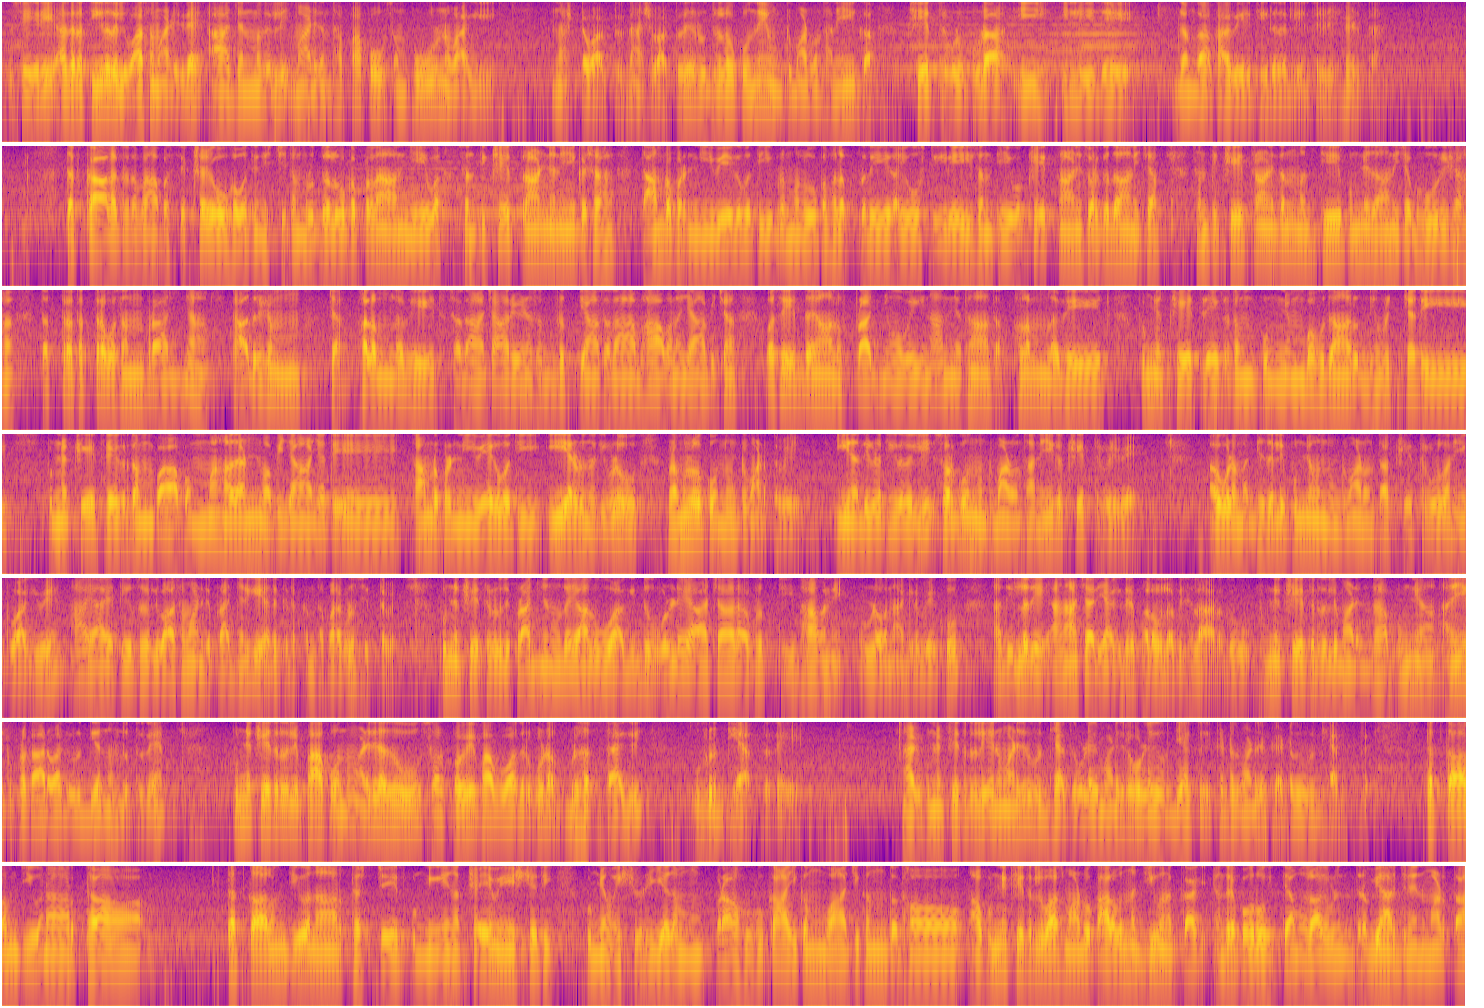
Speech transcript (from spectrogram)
ಸೇರಿ ಅದರ ತೀರದಲ್ಲಿ ವಾಸ ಮಾಡಿದರೆ ಆ ಜನ್ಮದಲ್ಲಿ ಮಾಡಿದಂತಹ ಪಾಪವು ಸಂಪೂರ್ಣವಾಗಿ ನಷ್ಟವಾಗ್ತದೆ ನಾಶವಾಗ್ತದೆ. ರುದ್ರಲೋಕವನ್ನೇ ಉಂಟು ಮಾಡುವಂಥ ಅನೇಕ ಕ್ಷೇತ್ರಗಳು ಕೂಡ ಈ ಇಲ್ಲಿ ಇದೆ ಗಂಗಾ, ಕಾವೇರಿ ತೀರದಲ್ಲಿ ಅಂತೇಳಿ ಹೇಳ್ತಾರೆ. ತತ್ಕಾಲಕೃತಪಾಪಸ್ಯ ಕ್ಷಯೋ ಭವತಿ ನಿಶ್ಚಿತಂ ರುದ್ರಲೋಕಪ್ರದಾನ್ಯೇವ ಸಂತಿ ಕ್ಷೇತ್ರಾಣ್ಯನೇಕಶಃ ತಾಮ್ರಪರ್ಣಿ ವೇಗವತಿ ಬ್ರಹ್ಮಲೋಕಫಲಪ್ರದೇ ತಯೋಸ್ತೀರೇ ಹಿ ಸಂತ್ಯೇವ ಕ್ಷೇತ್ರಾಣಿ ಸ್ವರ್ಗದಾನಿ ಚ ಸಂತಿ ಕ್ಷೇತ್ರಾಣಿ ತನ್ಮಧ್ಯೆ ಪುಣ್ಯದಾನಿ ಚ ಭೂರಿಶಃ ತತ್ರ ತತ್ರ ವಸನ್ ಪ್ರಾಜ್ಞಃ ತಾದೃಶಂ ಚ ಫಲಂ ಲಭೇತ್ ಸದಾಚಾರೇಣ ಸದ್ವೃತ್ತ್ಯಾ ಸದಾ ಭಾವನಯಾಪಿ ಚ ವಸೇದ್ದಯಾಲುಃ ಪ್ರಾಜ್ಞೋ ವೈ ನಾನ್ಯಥಾ ತತ್ಫಲಂ ಲಭೇತ್ ಪುಣ್ಯಕ್ಷೇತ್ರೇ ಕೃತಂ ಪುಣ್ಯಂ ಬಹುಧಾ ವೃದ್ಧಿಮೃಚ್ಯತಿ ಪುಣ್ಯಕ್ಷೇತ್ರೇ ಕೃತಂ ಪಾಪಂ ಮಹದಣ್ವಪಿ ಜಾಯತೆ ತಾಮ್ರಪರ್ಣಿ, ವೇಗವತಿ ಈ ಎರಡು ನದಿಗಳು ಬ್ರಹ್ಮಲೋಕವನ್ನು ಉಂಟು ಮಾಡ್ತವೆ ಈ ನದಿಗಳ ತೀರದಲ್ಲಿ ಸ್ವರ್ಗವನ್ನು ಉಂಟು ಮಾಡುವಂಥ ಅನೇಕ ಕ್ಷೇತ್ರಗಳಿವೆ. ಅವುಗಳ ಮಧ್ಯದಲ್ಲಿ ಪುಣ್ಯವನ್ನು ಉಂಟು ಮಾಡುವಂಥ ಕ್ಷೇತ್ರಗಳು ಅನೇಕವಾಗಿವೆ. ಆಯಾಯ ತೀರ್ಥದಲ್ಲಿ ವಾಸ ಮಾಡಿದ ಪ್ರಾಜ್ಞನಿಗೆ ಅದಕ್ಕೆ ತಕ್ಕಂಥ ಫಲಗಳು ಸಿಗ್ತವೆ. ಪುಣ್ಯಕ್ಷೇತ್ರಗಳಲ್ಲಿ ಪ್ರಾಜ್ಞನು ದಯಾಲುವೂ ಆಗಿದ್ದು ಒಳ್ಳೆಯ ಆಚಾರ, ವೃತ್ತಿ, ಭಾವನೆ ಉಳ್ಳವನಾಗಿರಬೇಕು. ಅದಿಲ್ಲದೆ ಅನಾಚಾರಿಯಾಗಿದ್ದರೆ ಫಲವು ಲಭಿಸಲಾರದು. ಪುಣ್ಯಕ್ಷೇತ್ರದಲ್ಲಿ ಮಾಡಿದಂತಹ ಪುಣ್ಯ ಅನೇಕ ಪ್ರಕಾರವಾಗಿ ವೃದ್ಧಿಯನ್ನು ಹೊಂದುತ್ತದೆ. ಪುಣ್ಯಕ್ಷೇತ್ರದಲ್ಲಿ ಪಾಪವನ್ನು ಮಾಡಿದರೆ ಅದು ಸ್ವಲ್ಪವೇ ಪಾಪವಾದರೂ ಕೂಡ ಬೃಹತ್ತಾಗಿ ವೃದ್ಧಿಯಾಗ್ತದೆ. ಹಾಗೆ ಪುಣ್ಯಕ್ಷೇತ್ರದಲ್ಲಿ ಏನು ಮಾಡಿದರೂ ವೃದ್ಧಿ ಆಗ್ತದೆ. ಒಳ್ಳೆಯದು ಮಾಡಿದರೆ ಒಳ್ಳೆಯದು ವೃದ್ಧಿ ಆಗ್ತದೆ, ಕೆಟ್ಟದ್ದು ಮಾಡಿದರೆ ಕೆಟ್ಟದ್ದು ವೃದ್ಧಿ ಆಗ್ತದೆ. ತತ್ಕಾಲಂ ಜೀವನಾರ್ಥ. ತತ್ಕಾಲಂ ಜೀವನಾರ್ಥಶ್ಚೇತ್ ಪುಣ್ಯೇನ ಕ್ಷಯಮೇಷ್ಯತಿ. ಪುಣ್ಯಮೈಶ್ವರ್ಯದಂ ಪ್ರಾಹು ಕಾಯಿಕಂ ವಾಚಿಕಂ ತಥಾ. ಆ ಪುಣ್ಯಕ್ಷೇತ್ರದಲ್ಲಿ ವಾಸ ಮಾಡುವ ಕಾಲವನ್ನು ಜೀವನಕ್ಕಾಗಿ, ಅಂದರೆ ಪೌರೋಹಿತ್ಯ ಮೊದಲಾದವುಗಳಿಂದ ದ್ರವ್ಯಾರ್ಜನೆಯನ್ನು ಮಾಡ್ತಾ,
